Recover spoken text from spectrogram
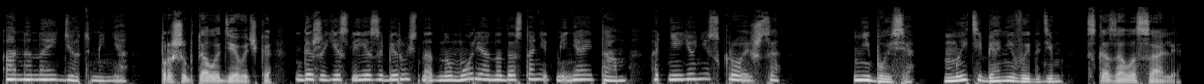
она найдет меня», — прошептала девочка. «Даже если я заберусь на дно моря, она достанет меня и там. От нее не скроешься». «Не бойся, мы тебя не выдадим», — сказала Салли.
